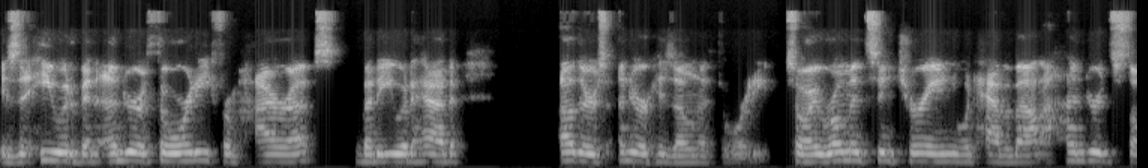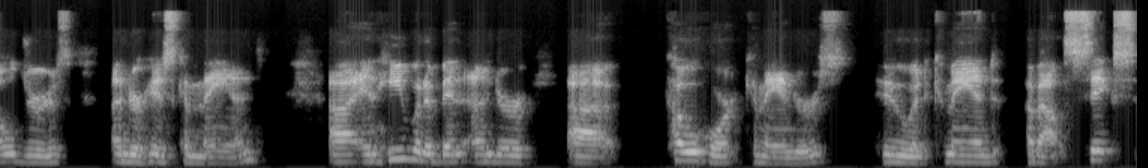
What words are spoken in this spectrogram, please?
is that he would have been under authority from higher ups, but he would have had others under his own authority. So a Roman centurion would have about 100 soldiers under his command, uh, and he would have been under uh, cohort commanders who would command about six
